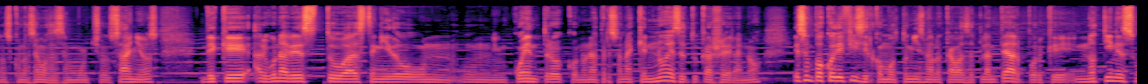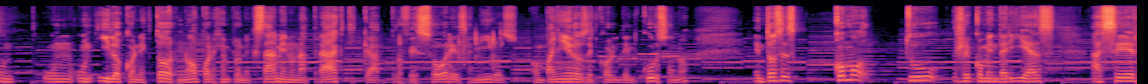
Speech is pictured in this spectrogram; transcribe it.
nos conocemos hace muchos años, de que alguna vez tú has tenido un, encuentro con una persona que no es de tu carrera, ¿no? Es un poco difícil, como tú misma lo acabas de plantear, porque no tienes un, hilo conector, ¿no? Por ejemplo, un examen, una práctica, profesores, amigos, compañeros del, del curso, ¿no? Entonces, ¿cómo tú recomendarías hacer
